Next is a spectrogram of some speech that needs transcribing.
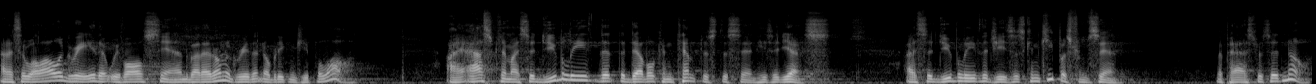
And I said, Well, I'll agree that we've all sinned, but I don't agree that nobody can keep the law. I asked him, I said, Do you believe that the devil can tempt us to sin? He said, Yes. I said, Do you believe that Jesus can keep us from sin? The pastor said, No.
